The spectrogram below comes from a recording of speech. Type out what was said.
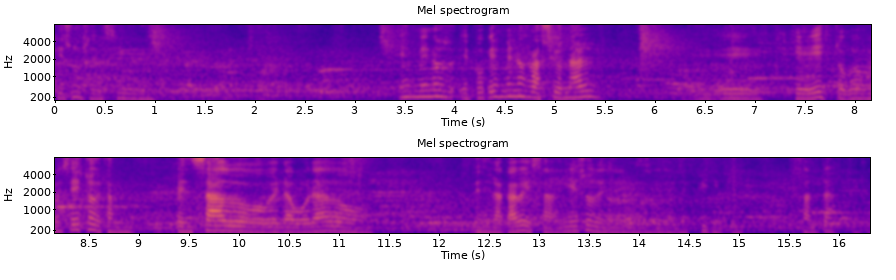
Que es un sensible. Es menos, eh, porque es menos racional que esto, es esto que está pensado, elaborado desde la cabeza y eso desde el espíritu. Fantástico.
